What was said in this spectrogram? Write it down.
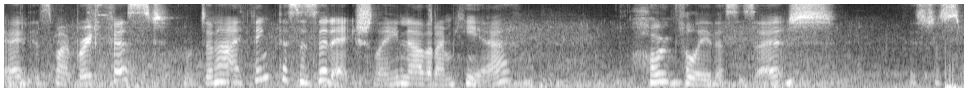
Okay, it's my breakfast or dinner. I think this is it actually, now that I'm here. Hopefully this is it. Let's just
